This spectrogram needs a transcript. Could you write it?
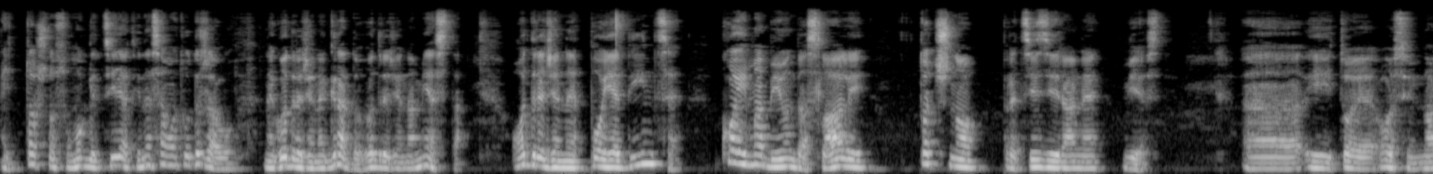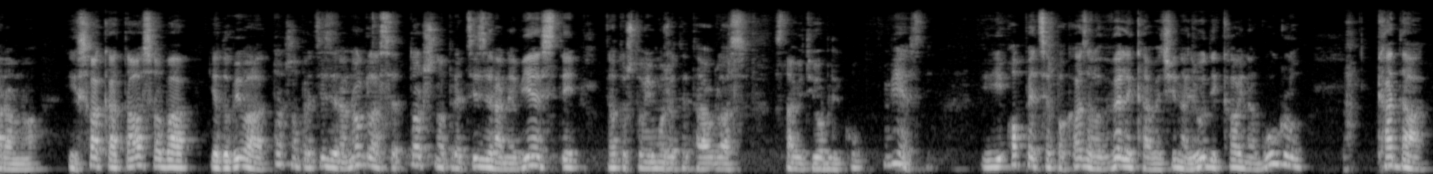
i točno su mogli ciljati ne samo tu državu, nego određene gradove, određena mjesta, određene pojedince kojima bi onda slali točno precizirane vijesti. E, I to je osim naravno i svaka ta osoba je dobivala točno precizirane oglase, točno precizirane vijesti, zato što vi možete taj oglas staviti u obliku vijesti. I opet se pokazalo velika većina ljudi, kao i na Google, kada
